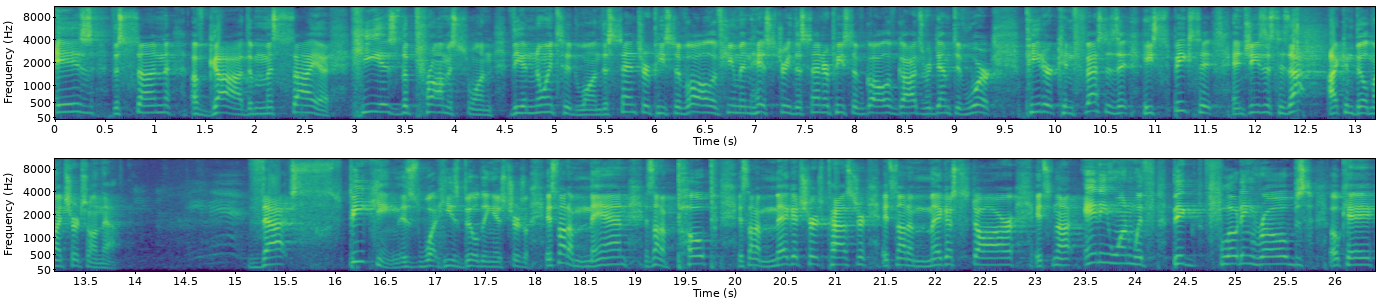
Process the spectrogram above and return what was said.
is the Son of God, the Messiah. He is the promised one, the anointed one, the centerpiece of all of human history, the centerpiece of all of God's redemptive work. Peter confesses it, he speaks it, and Jesus says, Ah, I can build my church on that. Amen. That's speaking is what he's building his church. It's not a man, it's not a pope, it's not a mega church pastor, it's not a mega star, it's not anyone with big floating robes, okay?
